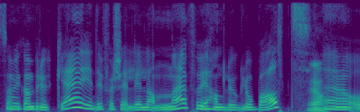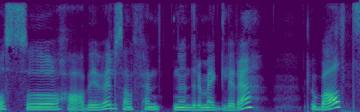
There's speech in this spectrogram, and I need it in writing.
som vi kan bruke i de forskjellige landene, for vi handler jo globalt. Ja. Eh, og så har vi vel sånn 1500 meglere globalt.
